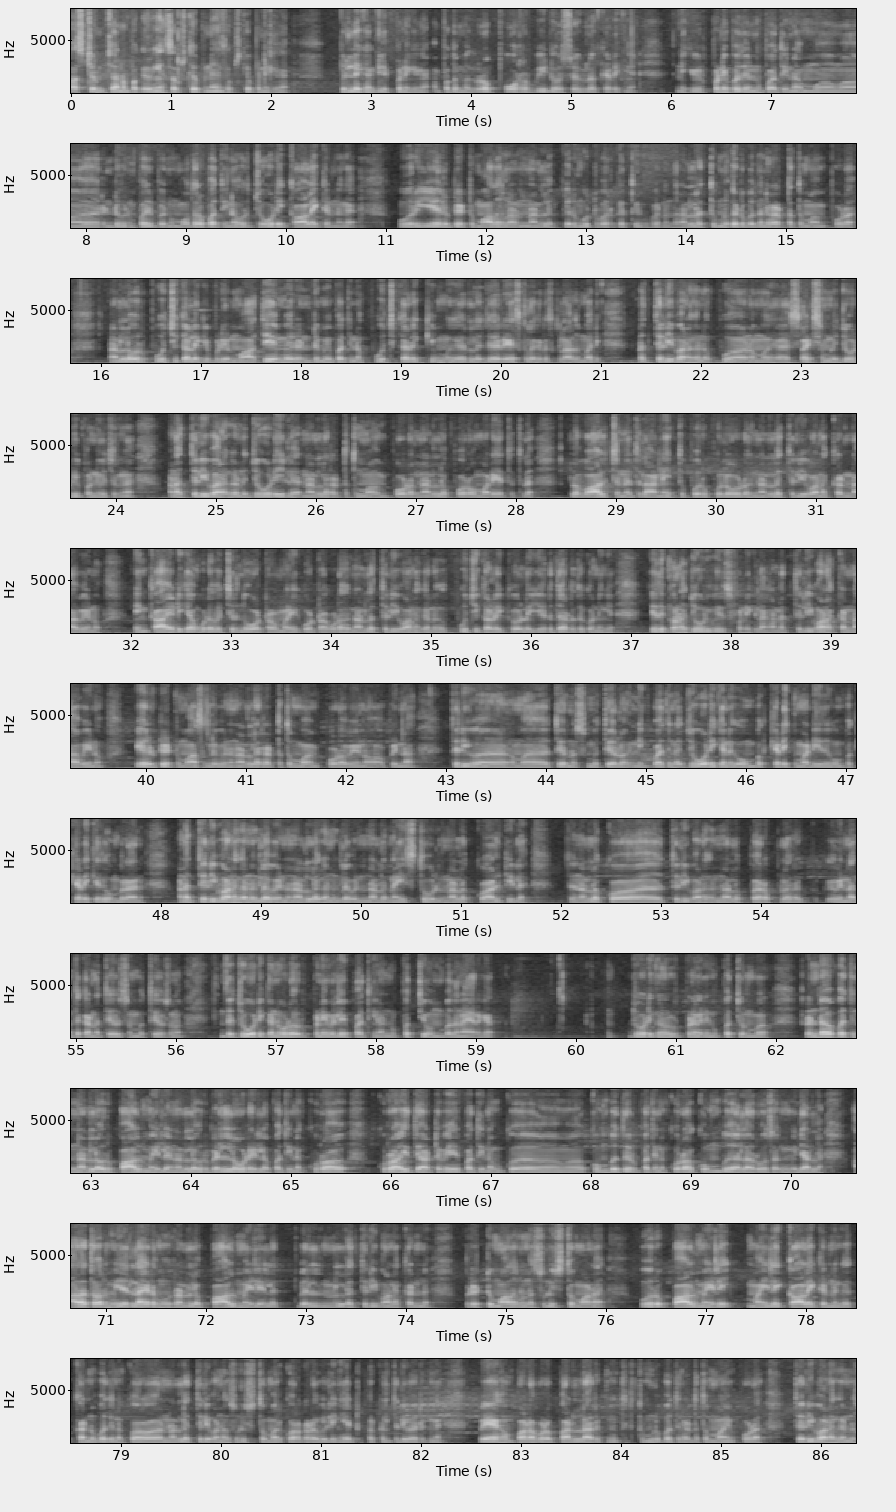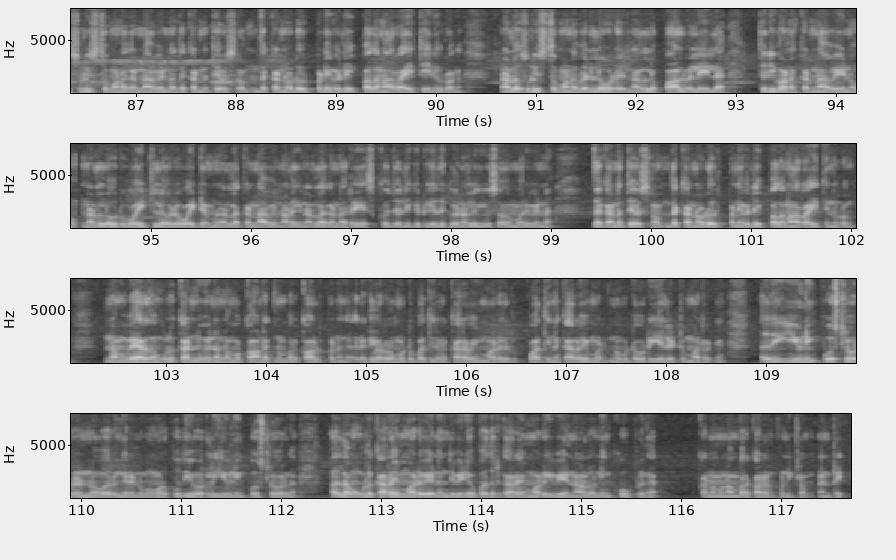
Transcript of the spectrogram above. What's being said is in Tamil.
ஃபஸ்ட் டைம் சேனல் பார்க்குறீங்க சப்ஸ்கிரைப் பண்ணி சப்ஸ்கிரைப் பண்ணிக்கோங்க. பெல்லைக்கன் கிளிக் பண்ணிக்கோங்க. அப்போ தான் ரெகுலராக போடுற வீடியோஸ் ரெகுலராக கிடைக்கும். இன்றைக்கி விற்பனை பதிவுன்னு பார்த்தீங்கன்னா ரெண்டு விற்பனை பதிவு முதல்ல பார்த்தீங்கன்னா ஒரு ஜோடி காளை கண்ணுங்க. ஒரு ஏழு டு எட்டு மாதங்களான நல்ல பெருங்குட்டு வர்க்கத்துக்கு பிறந்த நல்ல திமிழ்கட்டு பார்த்தீங்கன்னா ரட்டத்தம் அமைப்போட நல்ல ஒரு பூச்சிக்காலைக்கு எப்படி வேணுமோ அதேமாதிரி ரெண்டுமே பார்த்தீங்கன்னா பூச்சிக்காலைக்கும் இல்லை ரேஸ் கலர் ரேஸ் கலர் அது மாதிரி நல்லா தெளிவான கண்ணு நம்ம செலெக்ஷன் பண்ணி ஜோடி பண்ணி வச்சுருங்க. ஆனால் தெளிவான கண்ணு ஜோடியில் நல்ல ரட்டத்தம் அமைப்போட நல்ல புறமாடு ஏற்றத்தில் நல்ல வால் சின்னத்தில் அனைத்து பொறுப்புகளோட நல்ல தெளிவான கண்ணாக வேணும். நீங்கள் காயடிக்காமல் கூட வச்சுருந்து ஓட்டுற மாதிரி ஓட்டினா கூட நல்ல தெளிவான கண்ணு பூச்சிக்காலைக்கோ இல்லை எருதாட்டத்துக்கோ நீங்கள் எதுக்கு வேணால் ஜோடி யூஸ் பண்ணிக்கலாம் ஆனால் தெளிவான கண்ணாக வேணும். ஏழு டு எட்டு மாதங்கள் வேணும். நல்ல ரட்டத்தும் போட வேணும் அப்படின்னா தெளிவாக நம்ம தேர்வு சும்மா தேர்வு. இன்றைக்கி பார்த்தீங்கன்னா ஜோடி கணக்கு ரொம்ப கிடைக்க மாட்டேங்குது. ரொம்ப கிடைக்கிறதே ரொம்ப ரேர் ஆனால் தெளிவான கணக்குலாம் வேணும். நல்ல கணக்குலாம் வேணும். நல்ல நைஸ் தோல் நல்ல குவாலிட்டியில் நல்ல தெளிவான கண் நல்ல பிறப்பில் வேணால் இந்த கண்ணை தேவை சும்மா தேவை இந்த ஜோடி கண்ணோட விற்பனை விலை பார்த்தீங்கன்னா முப்பத்தி ஒன்பதனாயிரங்க ஜோடிக்கான விற்பனை விலை முப்பத்தி ஒன்பது ரெண்டாவது பார்த்தீங்கன்னா நல்ல ஒரு பால் மயில நல்ல ஒரு வெள்ளை உடையில் பார்த்தீங்கன்னா குரா குறா இதாட்டவே பார்த்தீங்கன்னா கொம்பு தெரு பார்த்தீங்கன்னா குறா கொம்பு எல்லாம் ரோசாங்க மீதி எல்லாம். அதை தவிர மீது எல்லா இடமும் நல்ல பால் மயிலையில் வெள் நல்ல தெளிவான கண் ஒரு எட்டு மாதங்கள்னு சுழிசுத்தமான ஒரு பால் மயிலை மயிலை காளை கண்ணுங்க. கண்ணு பார்த்தீங்கன்னா நல்ல தெளிவான சுழிசுத்தமாக இருக்கு குறக்கடவு இல்லைங்க. எட்டு பற்கள் தெளிவாக இருக்குங்க. வேகம் படபடப்பு நல்லா இருக்குங்க. தும்மில் பார்த்து ரத்தம் அமைப்போட தெளிவான கண்ணு சுழிசுத்தமான கண்ணாக வேணும் அந்த கண்ணை தேவசரம் இந்த கண்ணோட விற்பனை விலை பதினாறாயிரத்தி ஐநூறுவாங்க. நல்ல சுழிசுத்தமான உடை நல்ல பால் விலையில் தெளிவான கண்ணாக வேணும். நல்ல ஒரு ஒயிட்டில் ஒரு ஒயிட் டைமில் நல்ல கண்ணாக வேணும். நாளைக்கு நல்ல கண்ணாக ரேஸ்க்கோ ஜல்லிக்கட்டு எதுக்கு வேணாலும் யூஸ் ஆகிற மாதிரி வேணும் இந்த கண்ணை தேவைச்சலாம் இந்த கண்ணோட விற்பனை விலை பதினாறாயிரத்தி ஐநூறுவாங்க நம்ம வேறு எதாவது உங்களுக்கு கண்ணு வேணும் நம்ம காண்டாக்ட் நம்பர் கால் பண்ணுங்கள் ரெகுலராக மட்டும் பார்த்தீங்கன்னா கறவை மாடுகள் பார்த்தீங்கன்னா கறவை மாடு நம்மகிட்ட ஒரு ஏழு எட்டு மாடு இருக்குது அது ஈவினிங் போஸ்ட்டில் ஒரு ரெண்டு வருங்க ரெண்டு மூணு மாடு புதிய வரல ஈவினிங் போஸ்ட்டில் வருங்க. அதெல்லாம் உங்களுக்கு கறவை மாடு வேணும் இந்த வீடியோ பார்த்துட்டு கறவை மாடு வேணாலும் நீங்கள் கூப்பிடுங்க. நம்ம நம்பரை கான்டாக்ட் பண்ணிக்கலாம். நன்றி.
